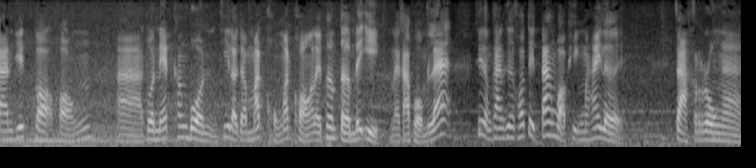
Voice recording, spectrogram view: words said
การยึดเกาะของอ่าตัวเน็ตข้างบนที่เราจะมัดของมัดของอะไรเพิ่มเติมได้อีกนะครับผมและที่สำคัญคือเขาติดตั้งเบาะพิงมาให้เลย จากโรงงาน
